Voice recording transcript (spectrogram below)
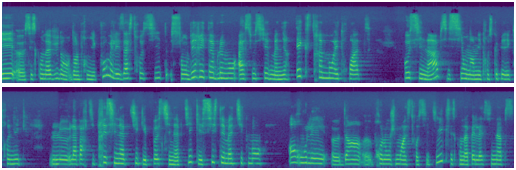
Et euh, c'est ce qu'on a vu dans, le premier cours, mais les astrocytes sont véritablement associés de manière extrêmement étroite aux synapses. Ici, on a en microscopie électronique la partie présynaptique et postsynaptique qui est systématiquement enroulée euh, d'un euh, prolongement astrocytique. C'est ce qu'on appelle la synapse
